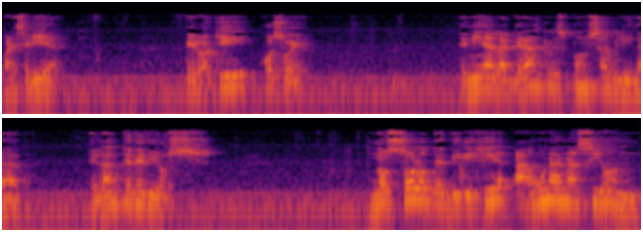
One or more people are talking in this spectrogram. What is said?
Parecería. Pero aquí Josué tenía la gran responsabilidad delante de Dios, no solo de dirigir a una nación,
